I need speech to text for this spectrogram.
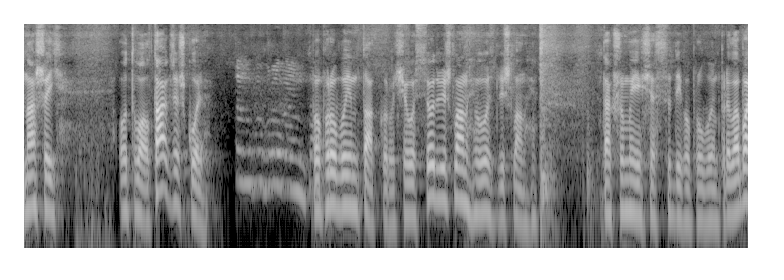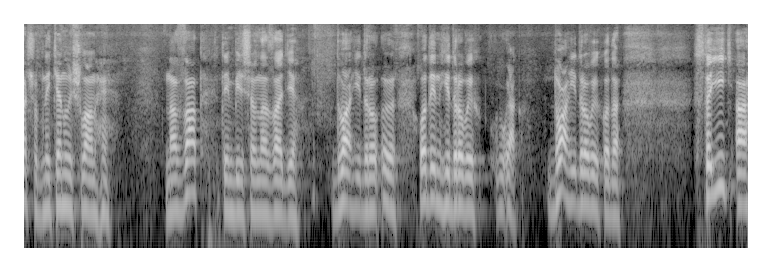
наш отвал. Так же Коля? Попробуємо так. Коротше. Ось сюди дві шланги, ось дві шланги. Так що ми їх зараз сюди попробуємо прилабати, щоб не тягнути шланги назад. Тим більше в назаді два гідро, е, один гідрових, як? Два гідровихода стоїть, а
